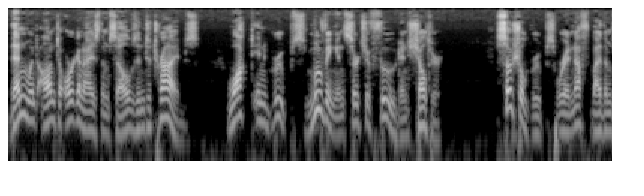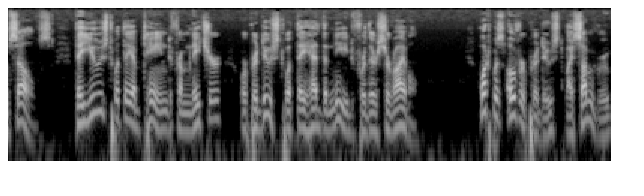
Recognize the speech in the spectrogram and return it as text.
then went on to organize themselves into tribes, walked in groups, moving in search of food and shelter. Social groups were enough by themselves. They used what they obtained from nature or produced what they had the need for their survival. What was overproduced by some group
